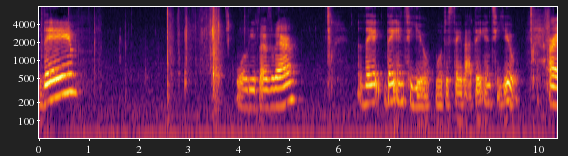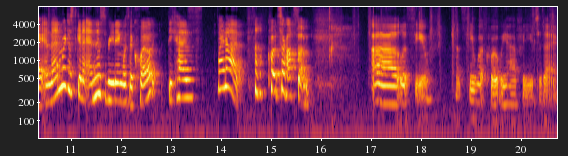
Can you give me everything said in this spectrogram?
they we'll leave those there. They they into you. We'll just say that. They into you. All right. And then we're just gonna end this reading with a quote because why not? Quotes are awesome. Uh, let's see. Let's see what quote we have for you today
